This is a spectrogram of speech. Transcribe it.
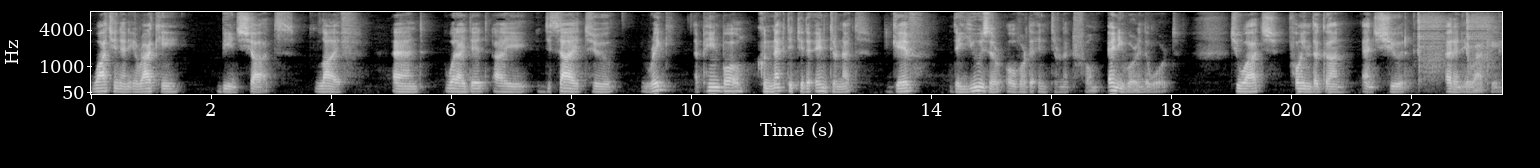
watching an Iraqi being shot live. And what I did, I decided to rig a paintball connected to the internet, give the user over the internet from anywhere in the world to watch, point the gun, and shoot at an Iraqi.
